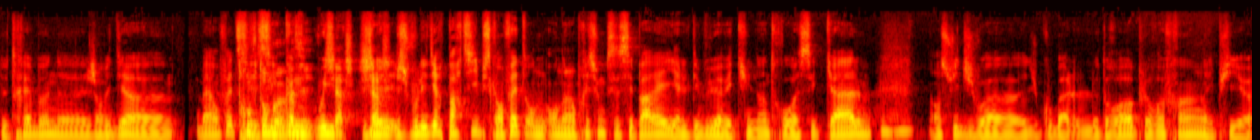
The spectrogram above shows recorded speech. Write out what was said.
de très bonnes euh, j'ai envie de dire euh, bah en fait Trouve ton mot, comme oui cherche, je voulais dire partie puisqu'en fait on, on a l'impression que c'est séparé il y a le début avec une intro assez calme Mhm. ensuite je vois euh, du coup bah, le, le drop le refrain et puis euh,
